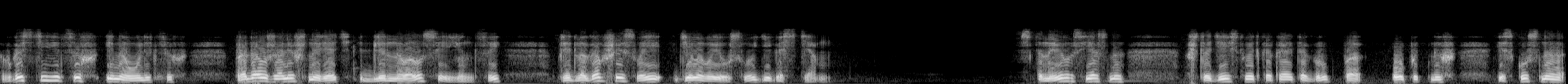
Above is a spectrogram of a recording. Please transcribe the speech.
В гостиницах и на улицах продолжали шнырять длинноволосые юнцы, предлагавшие свои деловые услуги гостям. Становилось ясно, что действует какая-то группа опытных, искусно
